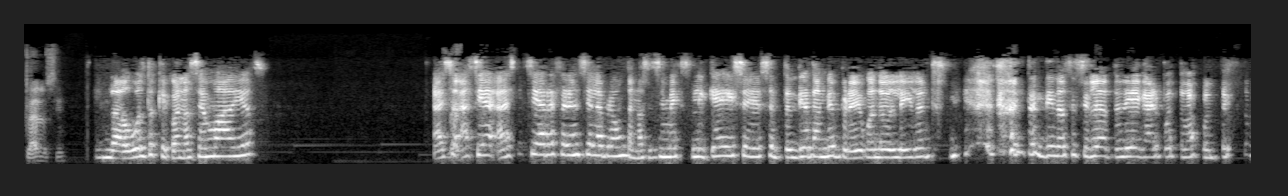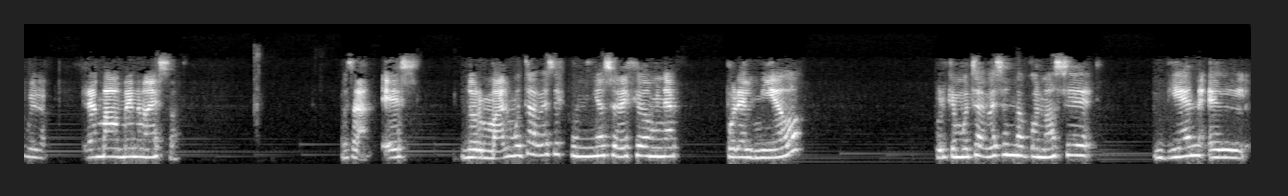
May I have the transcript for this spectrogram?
Claro, sí. Los adultos que conocemos a Dios. A eso, hacía, a eso hacía referencia a la pregunta. No sé si me expliqué y se, entendió también, pero yo cuando leí lo entendí, No sé si le tendría que haber puesto más contexto, pero era más o menos eso. O sea, es normal muchas veces que un niño se deje dominar por el miedo, porque muchas veces no conoce bien el,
